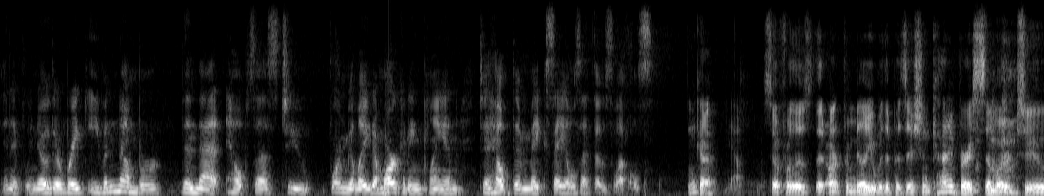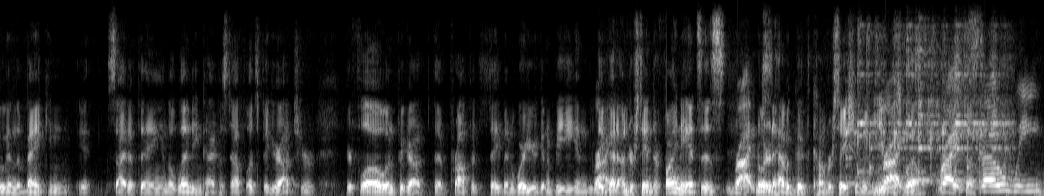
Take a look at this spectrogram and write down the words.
And if we know their break even number, then that helps us to formulate a marketing plan to help them make sales at those levels. Okay. Yeah. So for those that aren't familiar with the position, kind of very similar to in the banking side of thing and the lending type of stuff. Let's figure out your your flow and figure out the profit statement where you're going to be, and they've got to understand their finances Right. in order to have a good conversation with you right. as well. Right. So- So we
